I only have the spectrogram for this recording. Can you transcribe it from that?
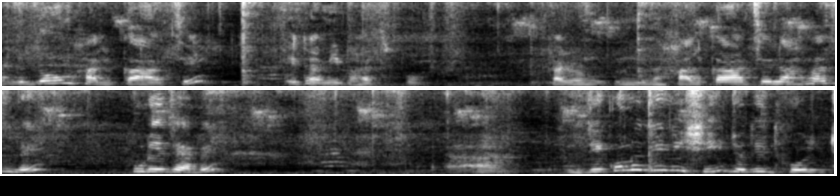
একদম হালকা আঁচে এটা আমি ভাজবো। কারণ হালকা আঁচে না ভাজলে পুড়ে যাবে। যে কোনো জিনিসই যদি ধৈর্য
